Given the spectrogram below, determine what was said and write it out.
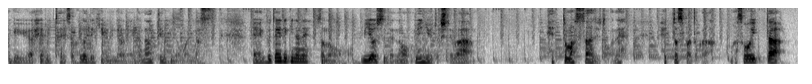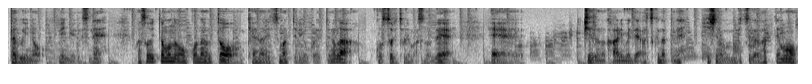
抜け毛が減る対策ができるんではないかなというふうに思います、えー具体的なねその美容室でのメニューとしてはヘッドマッサージとかねヘッドスパとか、まあ、そういった類のメニューですね、まあ、そういったものを行うと毛穴に詰まってる汚れっていうのがごっそり取れますので、えー季節の変わり目で暑くなってね皮脂の分泌が上がっても、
